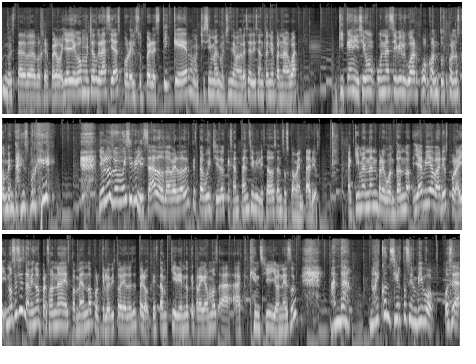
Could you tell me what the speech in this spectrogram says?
No está Eduardo G. Pero ya llegó. Muchas gracias por el super sticker. Muchísimas, muchísimas gracias. Dice Antonio Panagua. Kika inició una Civil War con, tus- con los comentarios. ¿Por qué? Yo los veo muy civilizados. La verdad es que está muy chido que sean tan civilizados en sus comentarios. Aquí me andan preguntando, ya había varios por ahí. No sé si es la misma persona spameando porque lo he visto varias veces, pero que están queriendo que traigamos a, a Kenshi Yonesu. Anda, no hay conciertos en vivo. O sea,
